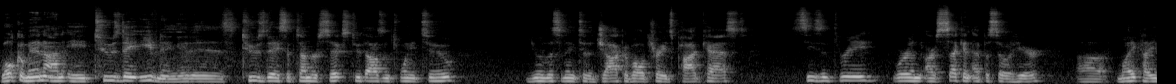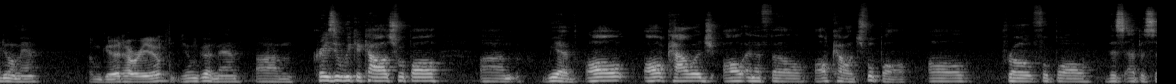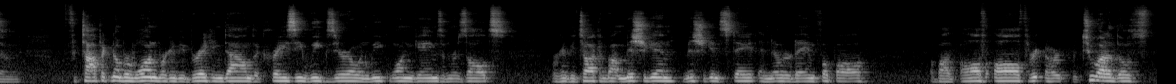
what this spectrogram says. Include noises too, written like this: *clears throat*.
Welcome in on a Tuesday evening. It is Tuesday, September sixth, two 2022. You're listening to the Jock of All Trades podcast, season three. We're in our second episode here. Uh, Mike, how you doing, man? I'm good. How are you? Doing good, man. Um, crazy week of college football. Um, we have all all college, all NFL, all college football, all pro football this episode. For topic number one, we're going to be breaking down the crazy week zero and week one games and results. We're going to be talking about Michigan, Michigan State, and Notre Dame football. About all all three or two out of those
